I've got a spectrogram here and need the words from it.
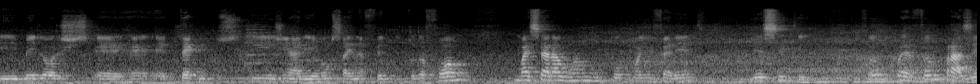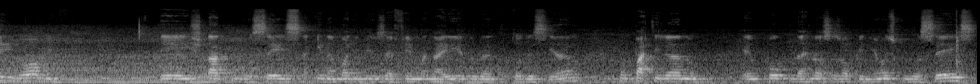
e melhores é, é, técnicos de engenharia vão sair na frente de toda forma, mas será um ano um pouco mais diferente nesse sentido. Foi um, foi um prazer enorme ter estado com vocês aqui na Band News FM Manaíra durante todo esse ano, compartilhando é, um pouco das nossas opiniões com vocês.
